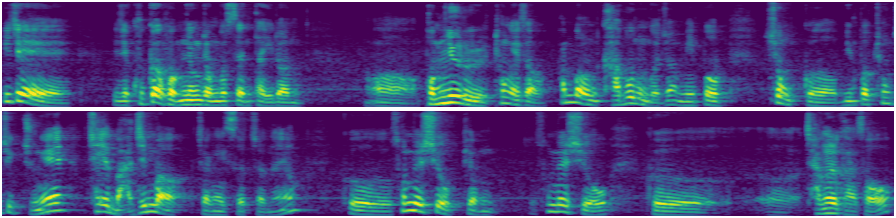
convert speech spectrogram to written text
이제 이제 국가법령정보센터 이런 어, 법률을 통해서 한번 가보는 거죠. 민법 총, 그 민법 총칙 중에 제일 마지막 장에 있었잖아요. 그 소멸시효 편, 소멸시효 그 어, 장을 가서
